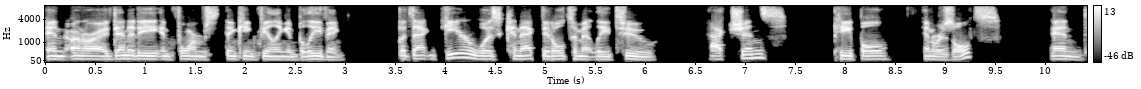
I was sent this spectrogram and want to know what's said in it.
And, our identity informs thinking, feeling, and believing. But that gear was connected ultimately to actions, people, and results. And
